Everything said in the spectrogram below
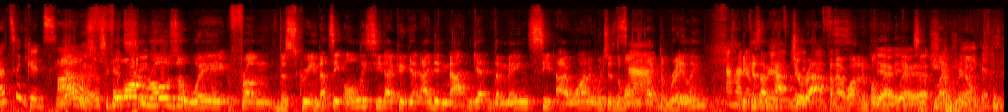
that's a good seat. I Yeah, was that's a good four seat. rows away from the screen. That's the only seat I could get. I did not get the main seat I wanted, which is the one with Sad. like the railing, I had a because I'm really, half really giraffe good and I wanted to put Yeah, my yeah, legs yeah, up, sure, like you really know. good.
